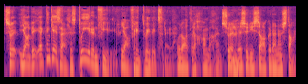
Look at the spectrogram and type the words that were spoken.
So ja, die, ek dink jy is reg. Is 2 uur en 4 uur Ja. vir die twee wedstryde. Hoe laat hulle gaan begin. So, mm. dis hoe die sake dan nou staan.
